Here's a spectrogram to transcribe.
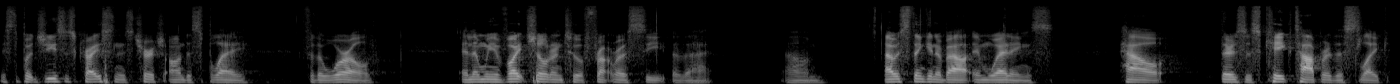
is to put Jesus Christ and his church on display for the world, and then we invite children to a front row seat of that. Um, I was thinking about in weddings how there's this cake topper, this like,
